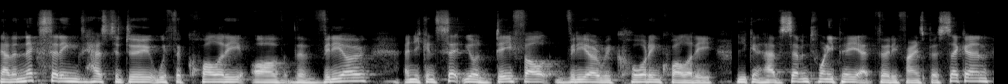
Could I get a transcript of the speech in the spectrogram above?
Now the next setting has to do with the quality of the video and you can set your default video recording quality. You can have 720p at 30 frames per second,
